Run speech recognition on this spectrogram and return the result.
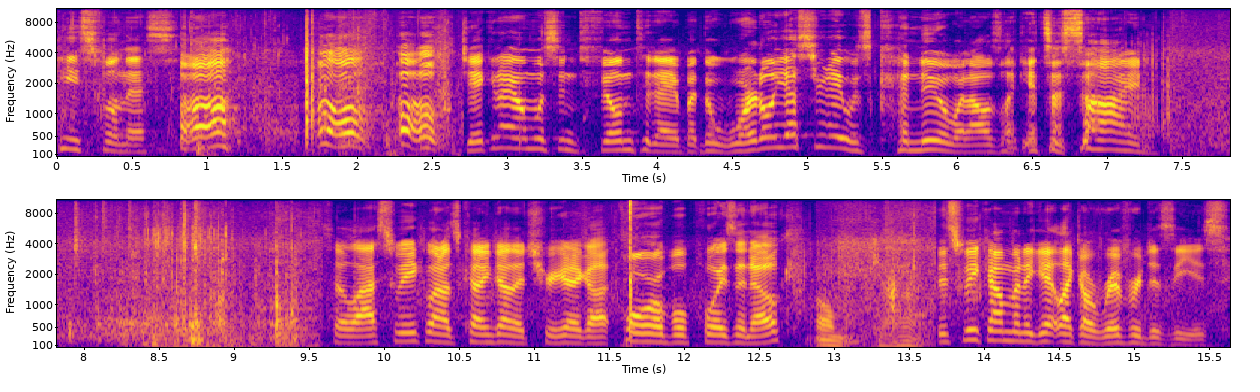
peacefulness. Oh, oh, oh. Jake and I almost didn't film today, but the wordle yesterday was canoe, and I was like, it's a sign. So last week when I was cutting down the tree, I got horrible poison oak. Oh my God. This week I'm gonna get like a river disease.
